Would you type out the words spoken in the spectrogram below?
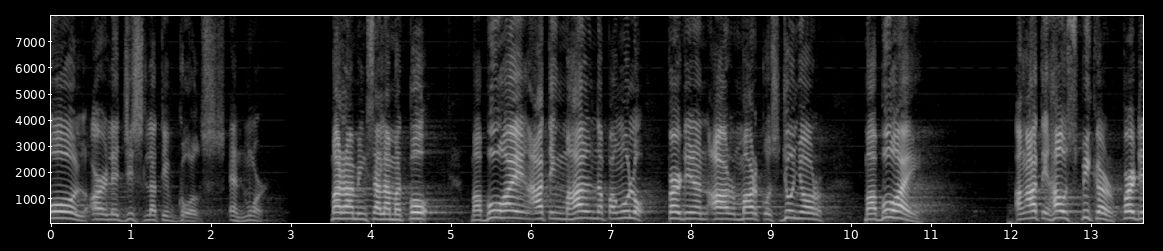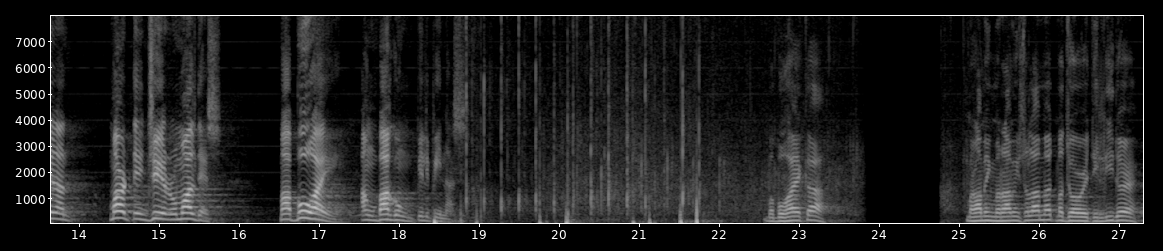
all our legislative goals and more. Maraming salamat po. Mabuhay ang ating mahal na Pangulo, Ferdinand R. Marcos Jr. Mabuhay ang ating House Speaker, Ferdinand Martin G. Romualdez. Mabuhay ang bagong Pilipinas. Mabuhay ka. Maraming maraming salamat, Majority Leader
